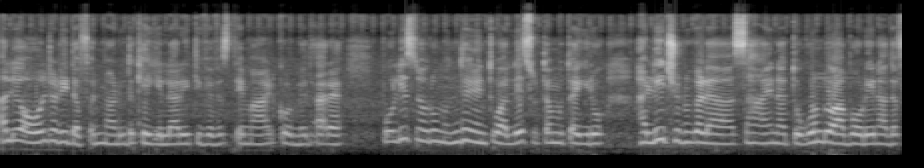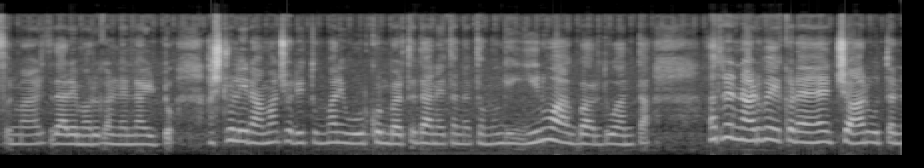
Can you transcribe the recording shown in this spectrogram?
ಅಲ್ಲಿ ಆಲ್ರೆಡಿ ದಫನ್ ಮಾಡುವುದಕ್ಕೆ ಎಲ್ಲ ರೀತಿ ವ್ಯವಸ್ಥೆ ಮಾಡಿಕೊಂಡಿದ್ದಾರೆ. ಪೊಲೀಸ್ನವರು ಮುಂದೆ ನಿಂತು ಅಲ್ಲೇ ಸುತ್ತಮುತ್ತ ಇರೋ ಹಳ್ಳಿ ಜನಗಳ ಸಹಾಯನ ತಗೊಂಡು ಆ ಬಾಡಿನ ದಫನ್ ಮಾಡ್ತಿದ್ದಾರೆ, ಮರುಗಳನ್ನೆಲ್ಲ ಇಟ್ಟು. ಅಷ್ಟರಲ್ಲಿ ರಾಮಾಚಾರಿ ತುಂಬಾ ಓಡ್ಕೊಂಡು ಬರ್ತಿದ್ದಾನೆ. ತನ್ನ ತಮ್ಮಂಗೆ ಏನೂ ಆಗಬಾರ್ದು ಅಂತ. ಅದರ ನಡುವೆ ಈ ಕಡೆ ಚಾರು ತನ್ನ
